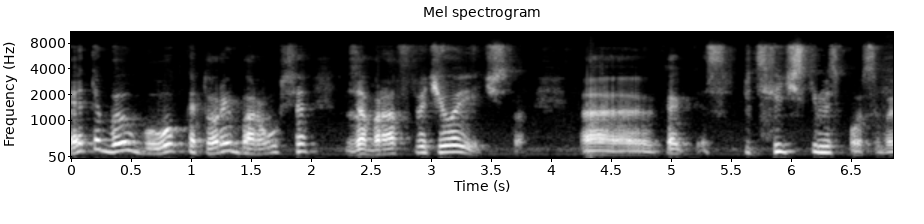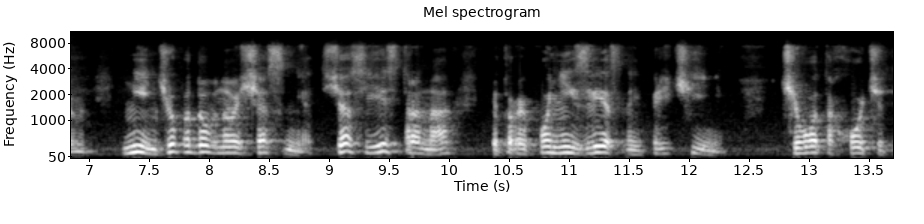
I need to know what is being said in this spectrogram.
Это был блок, который боролся за братство человечества как специфическими способами. Не, ничего подобного сейчас нет. Сейчас есть страна, которая по неизвестной причине чего-то хочет,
